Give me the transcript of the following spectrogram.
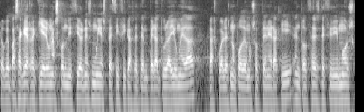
Lo que pasa que requiere unas condiciones muy específicas de temperatura y humedad, las cuales no podemos obtener aquí, entonces decidimos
